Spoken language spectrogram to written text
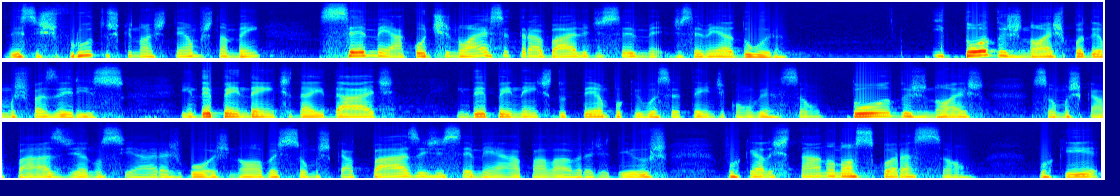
Desses frutos que nós temos também semear, continuar esse trabalho de, seme, de semeadura. E todos nós podemos fazer isso, independente da idade, independente do tempo que você tem de conversão, todos nós somos capazes de anunciar as boas novas, somos capazes de semear a palavra de Deus, porque ela está no nosso coração, porque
